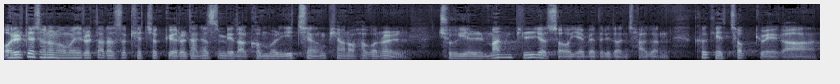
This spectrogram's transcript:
어릴 때 저는 어머니를 따라서 개척교회를 다녔습니다. 건물 2층 피아노 학원을 주일만 빌려서 예배드리던 작은 그 개척교회가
